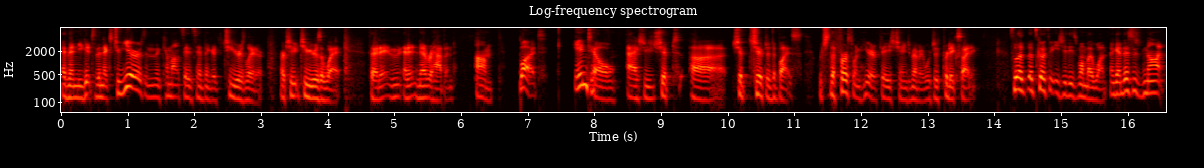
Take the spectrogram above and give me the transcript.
and then you get to the next two years, and then come out and say the same thing, it's two years later or two two years away. So it, and it never happened. Um, but Intel actually shipped, uh, shipped, shipped a device, which is the first one here, phase change memory, which is pretty exciting. So let, us go through each of these one by one. Again, this is not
